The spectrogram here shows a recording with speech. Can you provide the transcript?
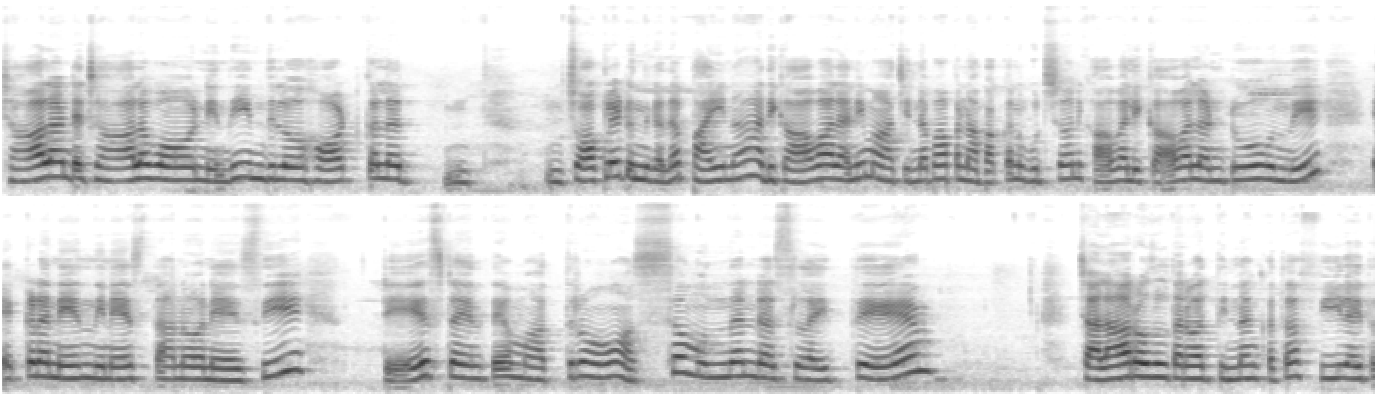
చాలా అంటే చాలా బాగుండింది. ఇందులో హాట్ కలర్ చాక్లెట్ ఉంది కదా పైన అది కావాలని మా చిన్న పాప నా పక్కన కూర్చొని కావాలి కావాలంటూ ఉంది. ఎక్కడ నేను తినేస్తాను అనేసి టేస్ట్ అయితే మాత్రం అస్సం ఉందండి అసలు అయితే చాలా రోజుల తర్వాత తిన్నాం కదా ఫీల్ అయితే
